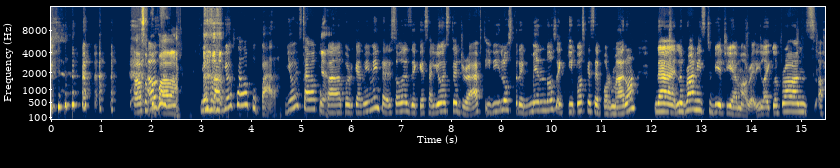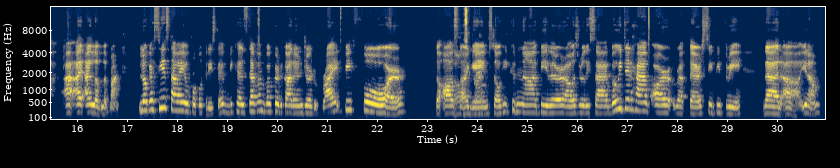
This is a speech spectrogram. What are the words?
Estabas ocupada. Yo estaba, yo estaba, ocupada, yo estaba ocupada porque a mí me interesó desde que salió este draft y vi los tremendos equipos que se formaron. That LeBron needs to be a GM already. Like LeBron's, uh, I, I love LeBron. Lo que sí estaba yo un poco triste because Devin Booker got injured right before the All Star game, so he could not be there. I was really sad, but we did have our rep there, CP3, that uh, you know,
